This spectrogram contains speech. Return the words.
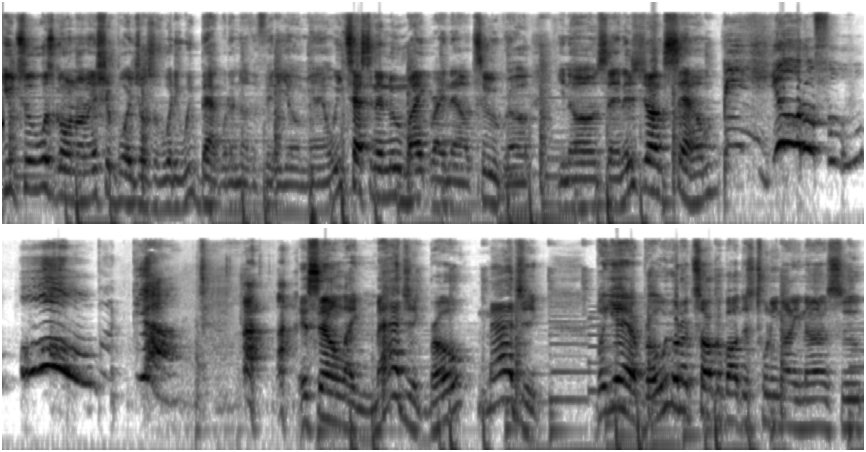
YouTube, what's going on? It's your boy Joseph Witty. We back with another video, man. We testing a new mic right now too, bro. You know what I'm saying? This junk sound beautiful. Oh my god. it sound like magic, bro. Magic. But yeah, bro, we're gonna talk about this 2099 suit.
